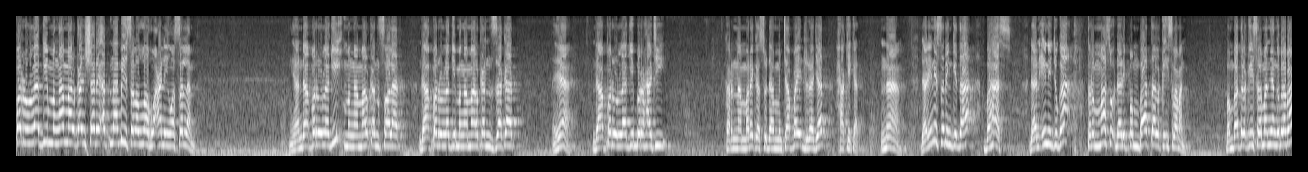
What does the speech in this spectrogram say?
perlu lagi mengamalkan syariat Nabi Sallallahu Alaihi Wasallam. Ya, tidak perlu lagi mengamalkan salat, tidak perlu lagi mengamalkan zakat, ya, tidak perlu lagi berhaji, karena mereka sudah mencapai derajat hakikat. Nah, dan ini sering kita bahas, dan ini juga termasuk dari pembatal keislaman. Pembatal keislaman yang keberapa?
